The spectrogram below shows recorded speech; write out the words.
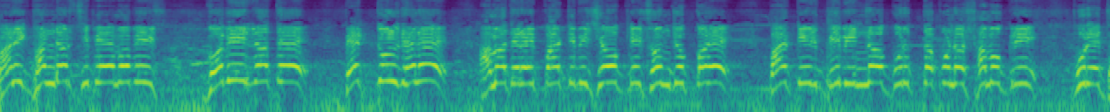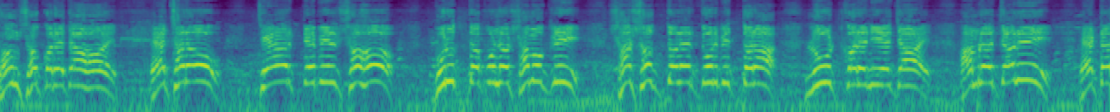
Manik Bhandar CPIM office, গভীর রাতে পেট্রোল ঢেলে আমাদের এই পার্টি বিষয়ে অগ্নি সংযোগ করে, পার্টির বিভিন্ন গুরুত্বপূর্ণ সামগ্রী পুরে ধ্বংস করে দেওয়া হয়। এছাড়াও চেয়ার, টেবিল সহ গুরুত্বপূর্ণ সামগ্রী শাসক দলের দুর্বৃত্তরা লুট করে নিয়ে যায়। আমরা জানি, এটা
